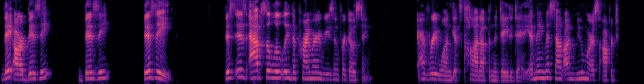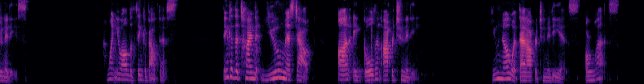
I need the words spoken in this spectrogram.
they are busy, busy, busy. This is absolutely the primary reason for ghosting everyone gets caught up in the day to day and they miss out on numerous opportunities. Want you all to think about this. Think of the time that you missed out on a golden opportunity. You know what that opportunity is or was.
